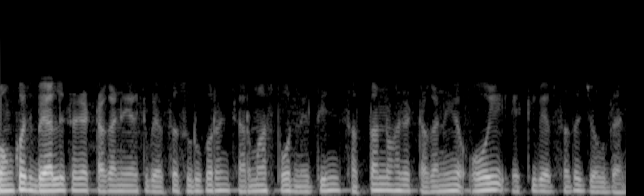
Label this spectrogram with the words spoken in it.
পঙ্কজ বিয়াল্লিশ হাজার টাকা নিয়ে একটি ব্যবসা শুরু করেন। চার মাস পর নিতিন সাতান্ন হাজার টাকা নিয়ে ওই একই ব্যবসাতে যোগ দেন।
